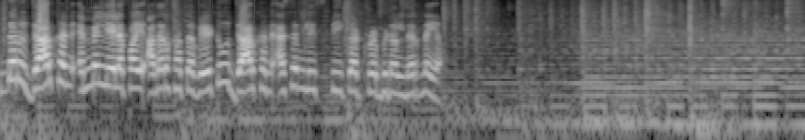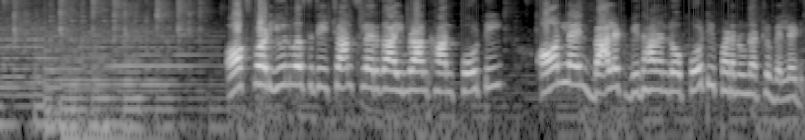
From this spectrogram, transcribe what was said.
ఇద్దరు జార్ఖండ్ ఎమ్మెల్యేలపై అనర్హత వేటు. జార్ఖండ్ అసెంబ్లీ స్పీకర్ ట్రిబ్యునల్ నిర్ణయం. ఆక్స్ఫర్డ్ యూనివర్సిటీ ఛాన్సలర్గా ఇమ్రాన్ ఖాన్ పోటీ ఆన్లైన్ బ్యాలెట్ విధానంలో పోటీ పడనున్నట్లు వెల్లడి.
